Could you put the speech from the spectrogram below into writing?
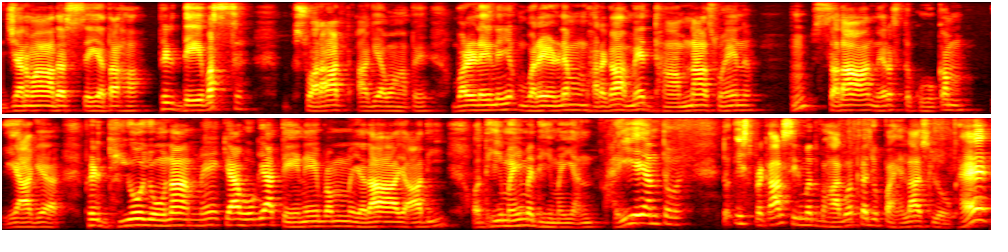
जन्मादस्य यतः फिर देवस्य स्वराट आ गया वहाँ पे वर्ण्य वरेण्यम हरगा में धामना स्वयं हम्म, सदा निरस्त कुहकम ये आ गया। फिर धियो योना में क्या हो गया तेने ब्रह्म यदा आदि और धीमही में धीमही अंत है ही अंत तो इस प्रकार श्रीमद् भागवत का जो पहला श्लोक है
